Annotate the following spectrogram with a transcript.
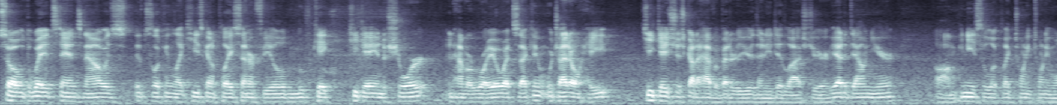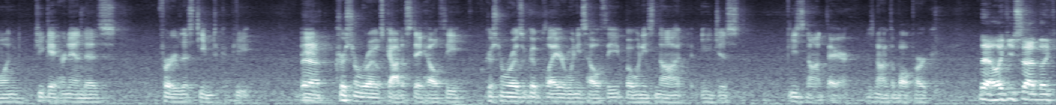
so the way it stands now is it's looking like he's going to play center field, move Kike into short, and have Arroyo at second, which I don't hate. Kike's just got to have a better year than he did last year. He had a down year. Um, he needs to look like 2021 Kike Hernandez for this team to compete. Yeah. And Christian Arroyo's got to stay healthy. Christian Arroyo's a good player when he's healthy, but when he's not, he just he's not there. He's not at the ballpark. Yeah, like you said, like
